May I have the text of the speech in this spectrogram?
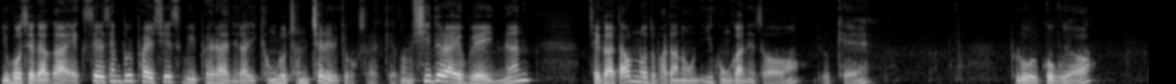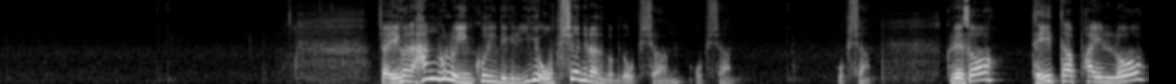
이곳에다가 엑셀 샘플 파일 CSV 파일이 아니라 이 경로 전체를 이렇게 복사를 할게요. 그럼 C 드라이브에 있는 제가 다운로드 받아놓은 이 공간에서 이렇게 불러올 거고요. 자, 이건 한글로 인코딩 되기를 이게 옵션이라는 겁니다. 옵션, 옵션, 옵션. 그래서 데이터 파일로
